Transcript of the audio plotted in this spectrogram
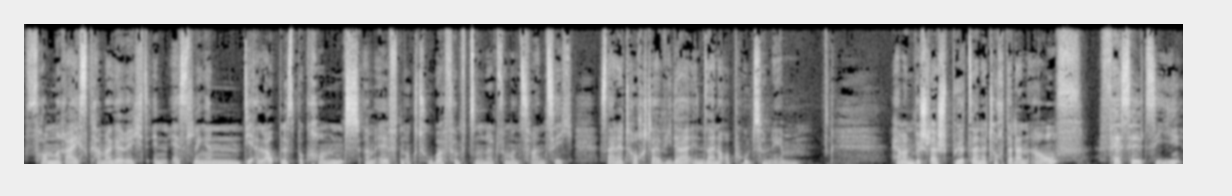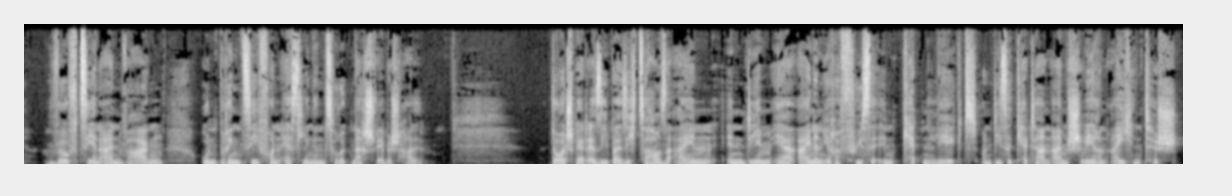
vom Reichskammergericht in Esslingen die Erlaubnis bekommt, am 11. Oktober 1525 seine Tochter wieder in seine Obhut zu nehmen. Hermann Büschler spürt seine Tochter dann auf, fesselt sie, wirft sie in einen Wagen und bringt sie von Esslingen zurück nach Schwäbisch Hall. Dort sperrt er sie bei sich zu Hause ein, indem er einen ihrer Füße in Ketten legt und diese Kette an einem schweren Eichentisch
